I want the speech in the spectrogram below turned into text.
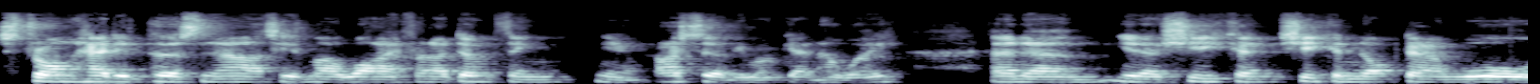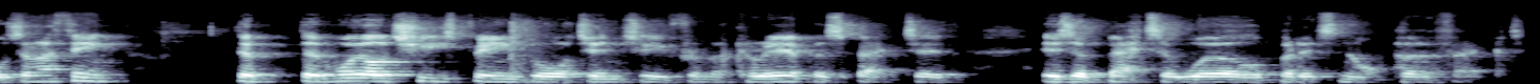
strong headed personality of my wife, and I don't think, you know, I certainly won't get in her way. And um, you know, she can she can knock down walls. And I think the, the world she's being brought into from a career perspective is a better world, but it's not perfect.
